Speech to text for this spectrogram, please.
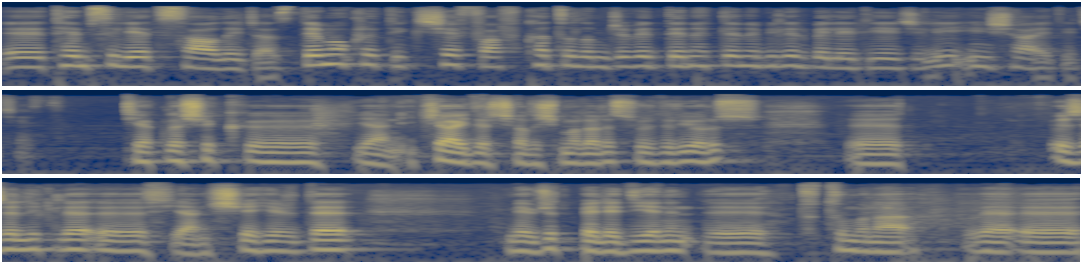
e, temsiliyet sağlayacağız. Demokratik, şeffaf, katılımcı ve denetlenebilir belediyeciliği inşa edeceğiz. Yaklaşık e, yani iki aydır çalışmaları sürdürüyoruz. E, özellikle e, yani şehirde mevcut belediyenin e, tutumuna ve e,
